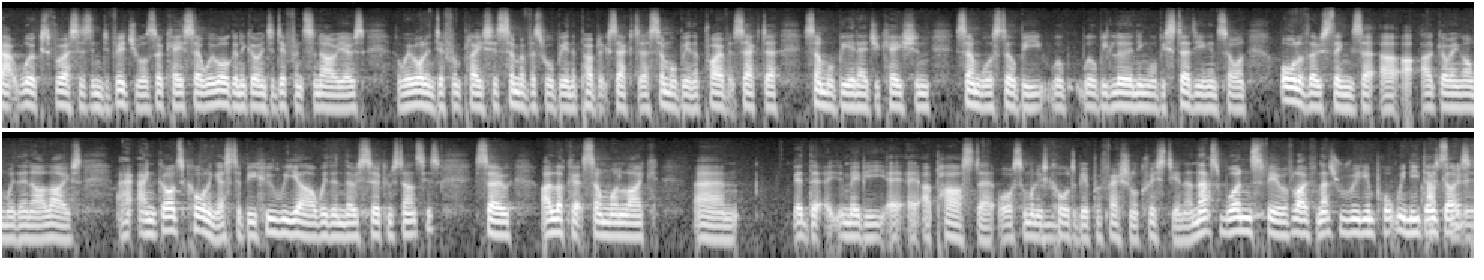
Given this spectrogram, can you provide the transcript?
that works for us as individuals, okay, so we're all going to go into different scenarios. We're all in different places. Some of us will be in the public sector, some will be in the private sector, some will be in education, some will still be, will, will be learning, will be studying, and so on. All of those things are, are, are going on within our lives. A- and God's calling us to be who we are within those circumstances. So I look at someone like um, maybe a, a- pastor or someone who's Mm. called to be a professional Christian, and that's one sphere of life, and that's really important. We need those guys,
